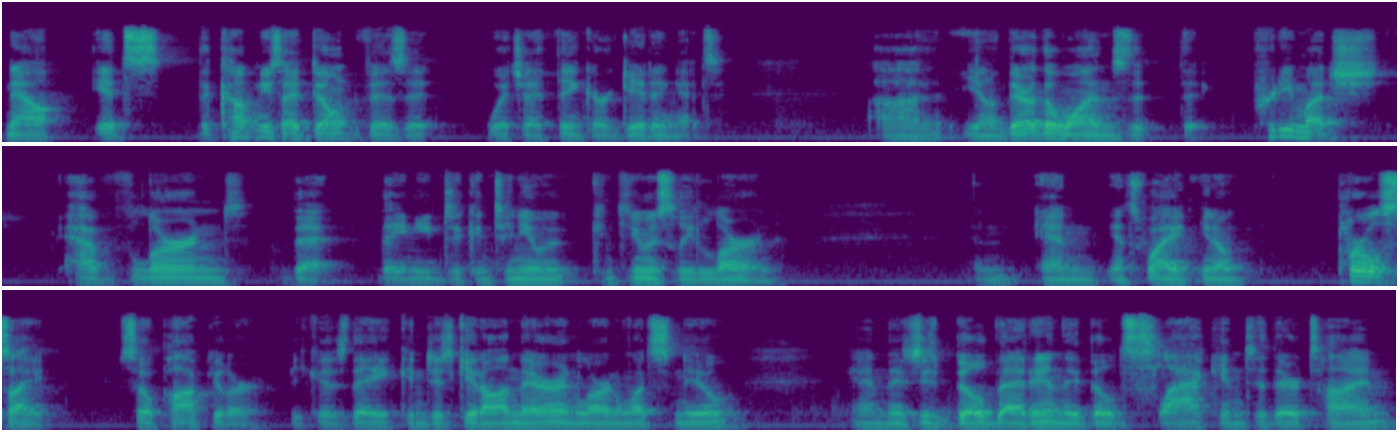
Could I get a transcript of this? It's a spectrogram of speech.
Now, it's the companies I don't visit, which I think are getting it. Uh, you know, they're the ones that, that pretty much have learned that they need to continue continuously learn, and and that's why you know Pluralsight so popular because they can just get on there and learn what's new, and they just build that in. They build Slack into their time,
